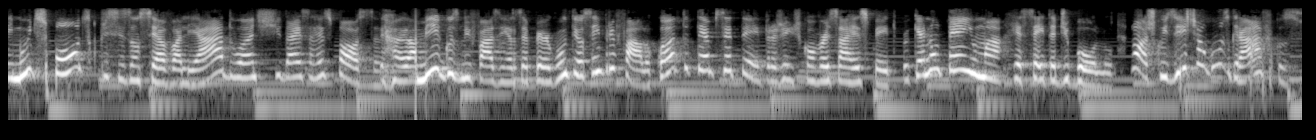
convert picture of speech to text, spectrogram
Tem muitos pontos que precisam ser avaliados antes de dar essa resposta. Amigos me fazem essa pergunta e eu sempre falo: quanto tempo você tem para a gente conversar a respeito? Porque não tem uma receita de bolo. Lógico, existem alguns gráficos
